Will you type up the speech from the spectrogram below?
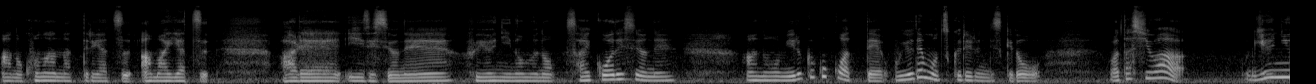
あの粉になってるやつ甘いやつ。あれいいですよね。冬に飲むの最高ですよねあのミルクココアってお湯でも作れるんですけど私は牛乳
